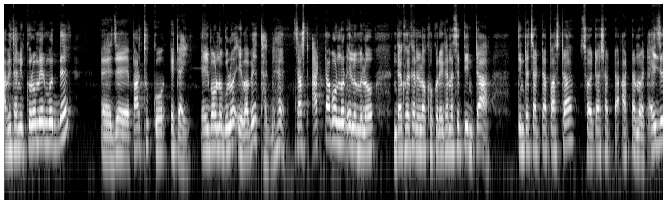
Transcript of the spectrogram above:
আবিধানিক ক্রমের মধ্যে যে পার্থক্য এটাই। এই বর্ণগুলো এভাবে থাকবে হ্যাঁ? জাস্ট আটটা বর্ণর এলোমেলো। দেখো এখানে লক্ষ্য করে, এখানে আছে তিনটা। তিনটা, চারটা, পাঁচটা, ছয়টা, সাতটা, আটটা, নয়টা। এই যে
